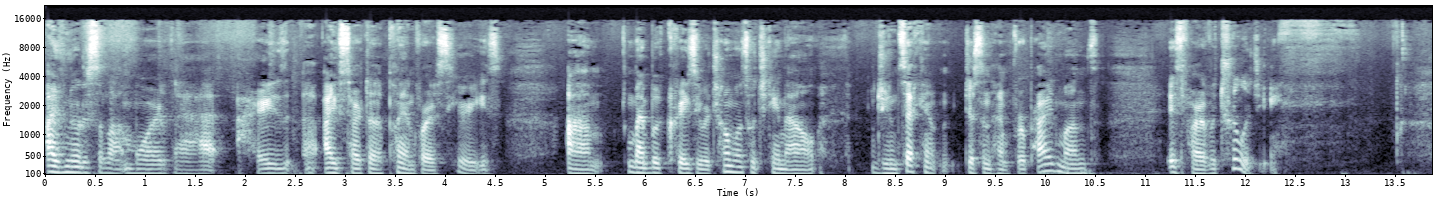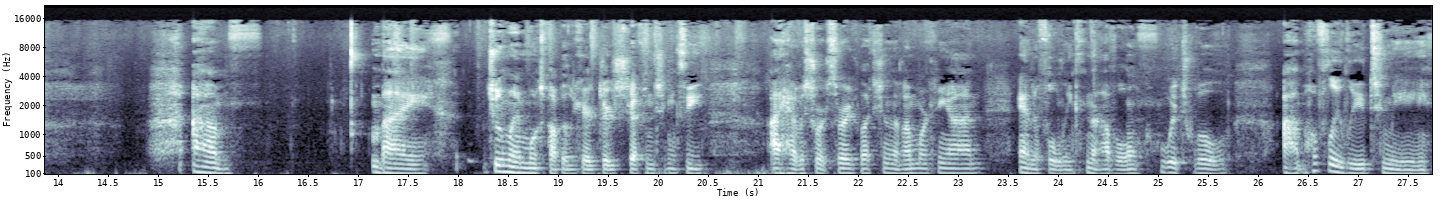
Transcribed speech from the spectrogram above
I've noticed a lot more that I I start to plan for a series. Um, my book Crazy Rich Homos, which came out June second, just in time for Pride Month, is part of a trilogy. Um, my two of my most popular characters, Jeff and Jinxie, I have a short story collection that I'm working on and a full length novel, which will um, hopefully lead to me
